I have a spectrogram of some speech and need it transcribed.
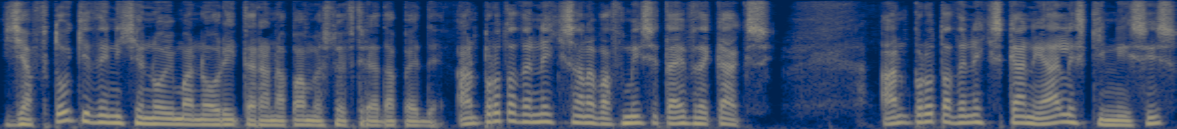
Γι' αυτό και δεν είχε νόημα νωρίτερα να πάμε στο F-35. Αν πρώτα δεν έχεις αναβαθμίσει τα F-16, αν πρώτα δεν έχεις κάνει άλλες κινήσεις,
